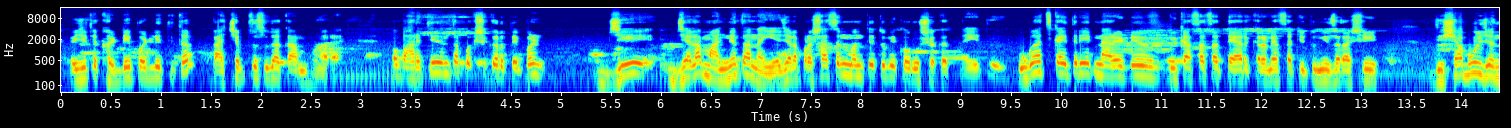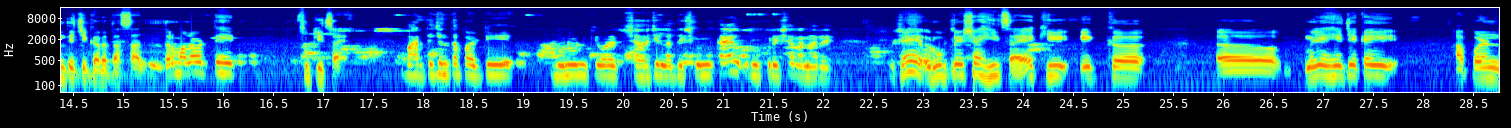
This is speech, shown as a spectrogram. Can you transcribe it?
म्हणजे जिथे खड्डे पडले तिथं पॅचअपचं सुद्धा काम होणार आहे. मग भारतीय जनता पक्ष करते पण जे ज्याला मान्यता नाहीये ज्याला प्रशासन म्हणते तुम्ही करू शकत नाहीत. उगाच काहीतरी एक नॅरेटिव्ह विकासाचा तयार करण्यासाठी तुम्ही जर अशी दिशाभूल जनतेची करत असाल तर मला वाटतं हे चुकीचं आहे. भारतीय जनता पार्टी म्हणून किंवा शहर जिल्हाध्यक्ष म्हणून काय रूपरेषा राहणार आहे? नाही रूपरेषा हीच आहे की एक म्हणजे हे जे काही आपण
